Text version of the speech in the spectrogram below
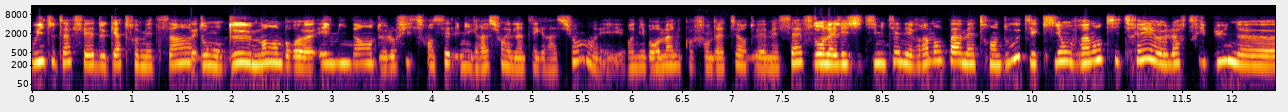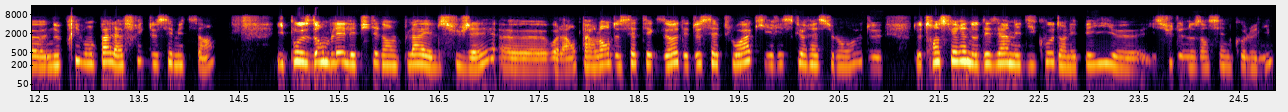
Oui, tout à fait, de quatre médecins, dont deux membres éminents de l'Office français de l'immigration et de l'intégration, et René Broman, cofondateur de MSF, dont la légitimité n'est vraiment pas à mettre en doute et qui ont vraiment titré euh, leur tribune euh, Ne privons pas l'Afrique de ses médecins. Il pose d'emblée les pieds dans le plat et le sujet, euh, voilà, en parlant de cet exode et de cette loi qui risquerait, selon eux, de, transférer nos déserts médicaux dans les pays euh, issus de nos anciennes colonies.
